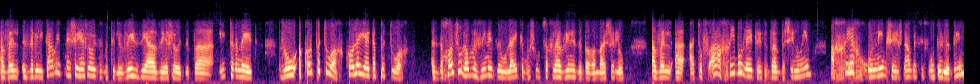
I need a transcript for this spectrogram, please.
אבל זה בעיקר מפני שיש לו את זה בטלוויזיה, ויש לו את זה באינטרנט, והוא, הכל פתוח, כל הידע פתוח. אז נכון שהוא לא מבין את זה אולי כמו שהוא צריך להבין את זה ברמה שלו, אבל התופעה הכי בולטת ובשינויים הכי אחרונים שישנם בספרות הילדים,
